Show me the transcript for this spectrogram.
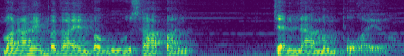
Marami pa tayong pag-uusapan. Diyan lamang po kayo.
